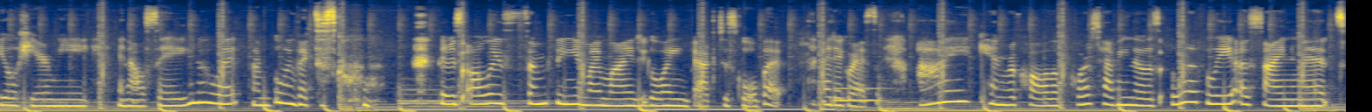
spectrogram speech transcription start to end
you'll hear me and I'll say, you know what? I'm going back to school. There's always something in my mind going back to school, but I digress. I can recall, of course, having those lovely assignments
